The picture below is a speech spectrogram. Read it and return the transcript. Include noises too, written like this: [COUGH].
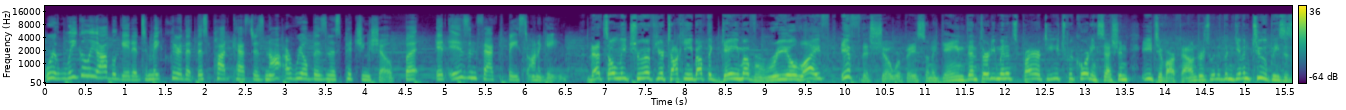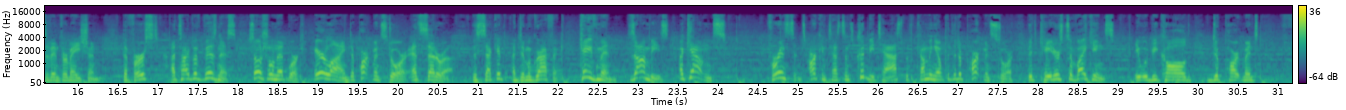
We're legally obligated to make clear that this podcast is not a real business pitching show, but it is in fact based on a game. That's only true if you're talking about the game of real life. If this show were based on a game, then 30 minutes prior to each recording session, each of our founders would have been given two pieces of information. The first, a type of business, social network, airline, department store, etc. The second, a demographic, cavemen, zombies, accountants. For instance, our contestants could be tasked with coming up with a department store that caters to Vikings. It would be called Department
